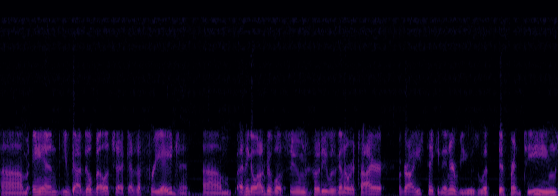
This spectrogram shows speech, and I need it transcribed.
Um, and you've got Bill Belichick as a free agent. Um, I think a lot of people assumed Hoodie was going to retire. McGraw, he's taking interviews with different teams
